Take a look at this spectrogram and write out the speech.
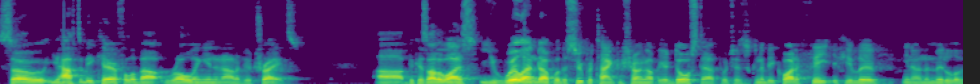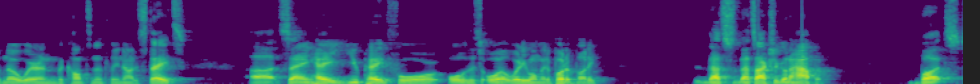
So you have to be careful about rolling in and out of your trades. Uh, because otherwise you will end up with a super tanker showing up at your doorstep, which is going to be quite a feat if you live, you know, in the middle of nowhere in the continental United States, uh, saying, "Hey, you paid for all of this oil. Where do you want me to put it, buddy?" That's that's actually going to happen. But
